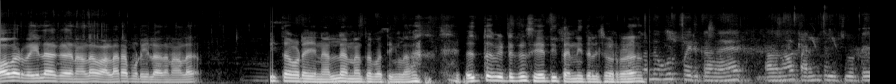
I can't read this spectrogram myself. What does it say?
ஓவர் வெயிலாகிறதுனால வளர முடியல அதனால. சீதாவுடைய நல்ல எண்ணத்தை பார்த்தீங்களா எடுத்த வீட்டுக்கும் சேர்த்து தண்ணி தெளிச்சு வந்து ஊருக்கு போயிருக்காங்க. அதனால தண்ணி தெளிச்சு விட்டு.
